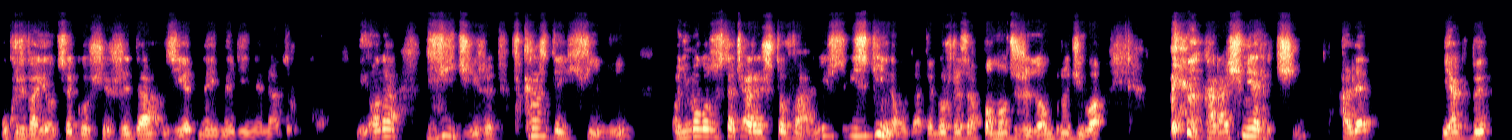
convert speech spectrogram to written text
ukrywającego się Żyda z jednej meliny na drugą. I ona widzi, że w każdej chwili oni mogą zostać aresztowani i zginą, dlatego że za pomoc Żydom groziła kara śmierci, ale jakby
